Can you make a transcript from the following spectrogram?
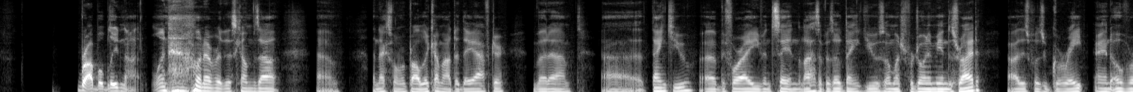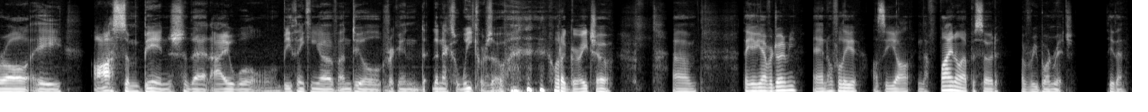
Probably not. When whenever this comes out. Um the next one will probably come out the day after. But um uh, thank you. Uh, before I even say it in the last episode, thank you so much for joining me in this ride. Uh, this was great and overall a awesome binge that I will be thinking of until freaking the next week or so. what a great show. Um, thank you again for joining me, and hopefully I'll see y'all in the final episode of Reborn Rich. See you then.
